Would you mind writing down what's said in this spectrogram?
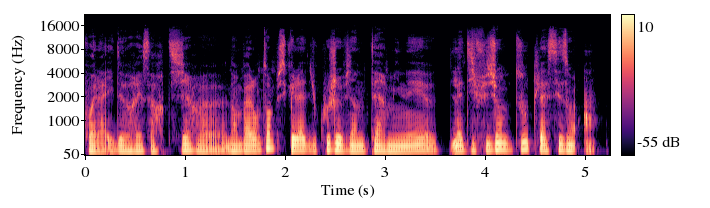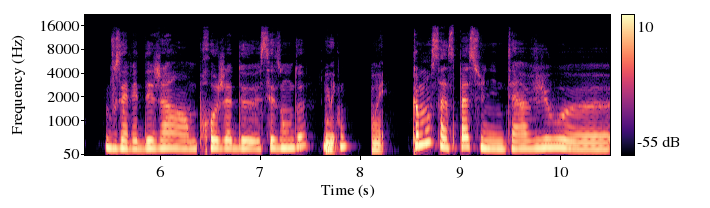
voilà, il devrait sortir dans pas longtemps, puisque là, du coup, je viens de terminer la diffusion de toute la saison 1. Vous avez déjà un projet de saison 2, du oui, coup? Oui. Comment ça se passe une interview euh,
